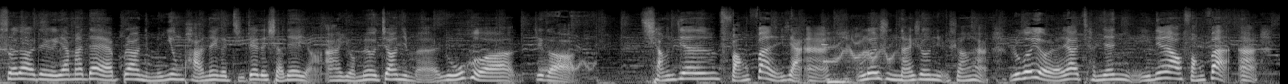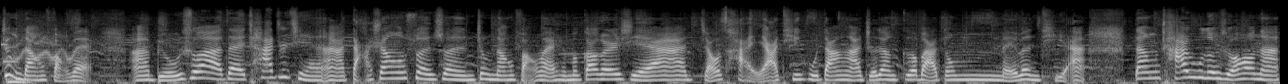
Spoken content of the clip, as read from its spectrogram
说到这个亚麻袋，不知道你们硬盘那个几 G 的小电影啊，有没有教你们如何这个？强奸防范一下啊，无论是男生女生哈，如果有人要强奸你，一定要防范啊，正当防卫。啊，比如说啊，在插之前啊，打伤算算正当防卫，什么高跟鞋啊、脚踩呀、踢裤裆啊、折断胳膊都没问题啊。当插入的时候呢，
